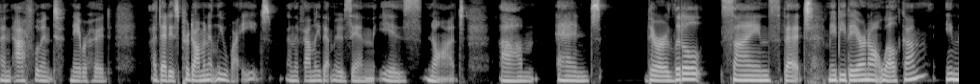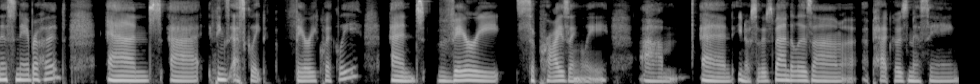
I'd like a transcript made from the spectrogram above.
an affluent neighborhood uh, that is predominantly white, and the family that moves in is not. Um, and there are little signs that maybe they are not welcome in this neighborhood, and uh, things escalate very quickly and very surprisingly. Um, and you know so there's vandalism a, pet goes missing.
